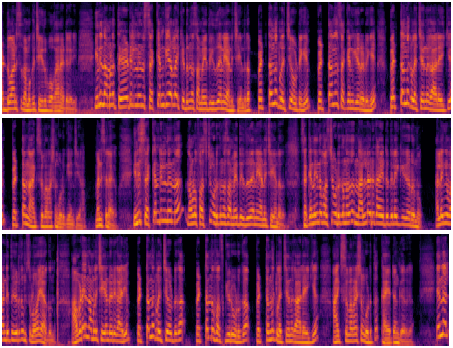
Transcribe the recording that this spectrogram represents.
അഡ്വാൻസ് നമുക്ക് ചെയ്തു പോകാനായിട്ട് കഴിയും. ഇനി നമ്മൾ തേർഡിൽ നിന്ന് സെക്കൻഡ് ഗിയറിലേക്ക് ഇടുന്ന സമയത്ത് ഇത് തന്നെയാണ് ചെയ്യേണ്ടത്. പെട്ടെന്ന് ക്ലച്ച് ഔട്ടുകയും പെട്ടെന്ന് സെക്കൻഡ് ഗിയർ ഇടുകയും പെട്ടെന്ന് ക്ലച്ച് എന്ന് കാലയിക്കുകയും പെട്ടെന്ന് ആക്സിലറേഷൻ കൊടുക്കുകയും ചെയ്യണം. മനസ്സിലായോ? ഇനി സെക്കൻഡിൽ നിന്ന് നമ്മൾ ഫസ്റ്റ് കൊടുക്കുന്ന സമയത്ത് ഇത് തന്നെയാണ് ചെയ്യേണ്ടത്. സെക്കൻഡിൽ നിന്ന് ഫസ്റ്റ് കൊടുക്കുന്നത് നല്ലൊരു കയറ്റത്തിലേക്ക് കയറുന്നു. അല്ലെങ്കിൽ വണ്ടി തീർത്തും സ്ലോ ആകുന്നു. അവിടെ നമ്മൾ ചെയ്യേണ്ട ഒരു കാര്യം പെട്ടെന്ന് ക്ലച്ച് കൊടുക്കുക പെട്ടെന്ന് ഫസ്റ്റ് ഗിയർ കൊടുക്കുക പെട്ടെന്ന് ക്ലച്ച് നിന്ന് കാലയക്കുക ആക്സിലറേഷൻ കൊടുത്ത് കയറ്റം കയറുക. എന്നാൽ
